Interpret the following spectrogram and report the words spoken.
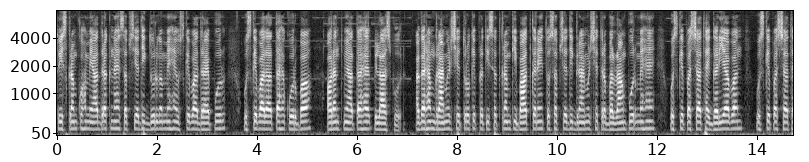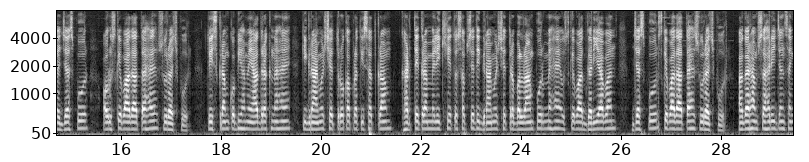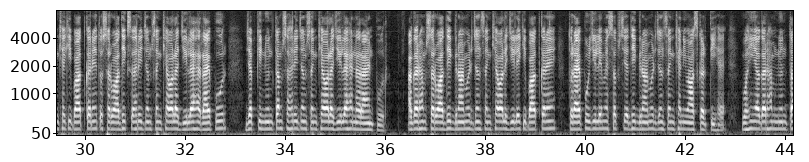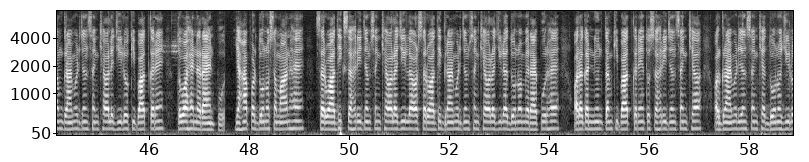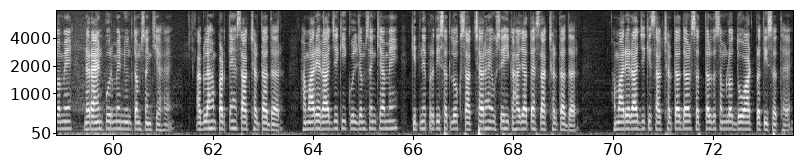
तो इस क्रम को हमें याद रखना है, सबसे अधिक दुर्ग में है, उसके बाद रायपुर, उसके बाद आता है कोरबा, और अंत में आता है बिलासपुर। अगर हम ग्रामीण क्षेत्रों के प्रतिशत क्रम की बात करें तो सबसे अधिक ग्रामीण क्षेत्र बलरामपुर में है, उसके पश्चात है गरियाबंद, उसके पश्चात है जसपुर, और उसके बाद आता है सूरजपुर। तो इस क्रम को भी हमें याद रखना है कि ग्रामीण क्षेत्रों का प्रतिशत क्रम घटते क्रम में लिखिए तो सबसे अधिक ग्रामीण क्षेत्र बलरामपुर में है, उसके बाद गरियाबंद, जसपुर, उसके बाद आता है सूरजपुर। अगर हम शहरी जनसंख्या की बात करें तो सर्वाधिक शहरी जनसंख्या वाला जिला है रायपुर, जबकि न्यूनतम शहरी जनसंख्या वाला जिला है नारायणपुर। अगर हम सर्वाधिक ग्रामीण जनसंख्या वाले ज़िले की बात करें तो रायपुर ज़िले में सबसे अधिक ग्रामीण जनसंख्या निवास करती है। वहीं अगर हम न्यूनतम ग्रामीण जनसंख्या वाले ज़िलों की बात करें तो वह है नारायणपुर। यहाँ पर दोनों समान हैं। सर्वाधिक शहरी जनसंख्या वाला ज़िला और सर्वाधिक ग्रामीण जनसंख्या वाला ज़िला दोनों में रायपुर है। और अगर न्यूनतम की बात करें तो शहरी जनसंख्या और ग्रामीण जनसंख्या दोनों ज़िलों में नारायणपुर में न्यूनतम संख्या है। अगला हम पढ़ते हैं साक्षरता दर। हमारे राज्य की कुल जनसंख्या में कितने प्रतिशत लोग साक्षर हैं उसे ही कहा जाता है साक्षरता दर। हमारे राज्य की साक्षरता दर सत्तर दशमलव दो आठ प्रतिशत है।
